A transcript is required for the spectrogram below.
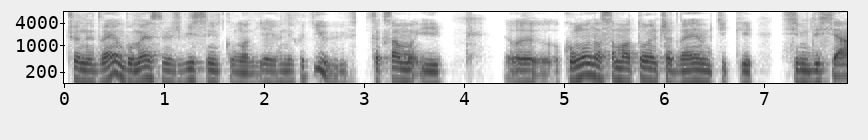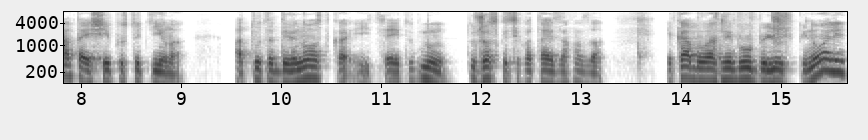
Чого не 2М, бо менше відстань від колони. Я його не хотів. Так само і е, колона сама тонша 2М тільки 70 і ще й пустотіла. А тут 90 і це. І тут, ну, тут жорсткості хватає за глаза. Яка б у вас не був би в пінолі,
